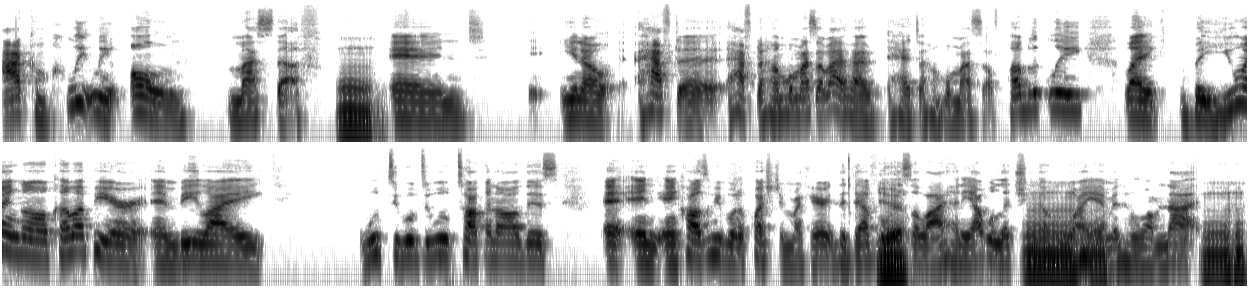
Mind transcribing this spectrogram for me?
I I completely own my stuff Mm. and you know have to have to humble myself. I've had, had to humble myself publicly, like, but you ain't gonna come up here and be like whoopty whoopty whoop talking all this and, and, and causing people to question my character. The devil Yeah. is a lie, honey. I will let you know who I Mhm. am and who I'm not. Mhm.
